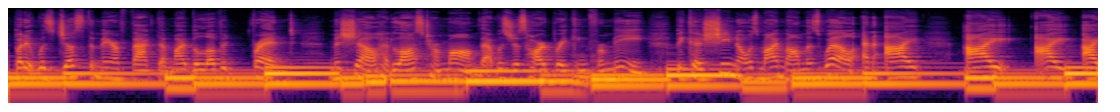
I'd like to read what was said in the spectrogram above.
but it was just the mere fact that my beloved friend, Michelle had lost her mom, that was just heartbreaking for me because she knows my mom as well. And I, I, I, I,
